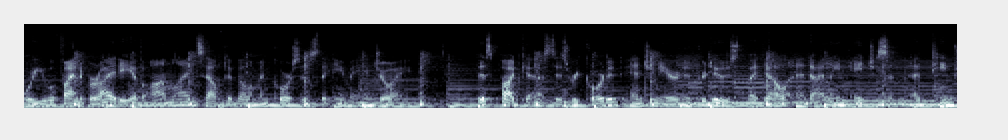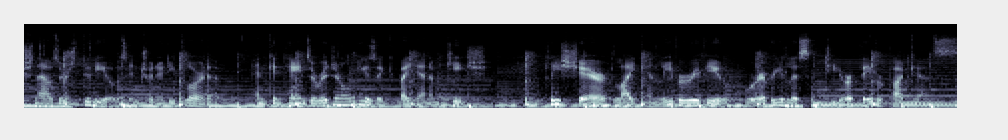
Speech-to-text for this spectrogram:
where you will find a variety of online self development courses that you may enjoy. This podcast is recorded, engineered, and produced by Dell and Eileen Aitchison at Team Schnauzer Studios in Trinity, Florida, and contains original music by Denim Quiche. Please share, like, and leave a review wherever you listen to your favorite podcasts.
